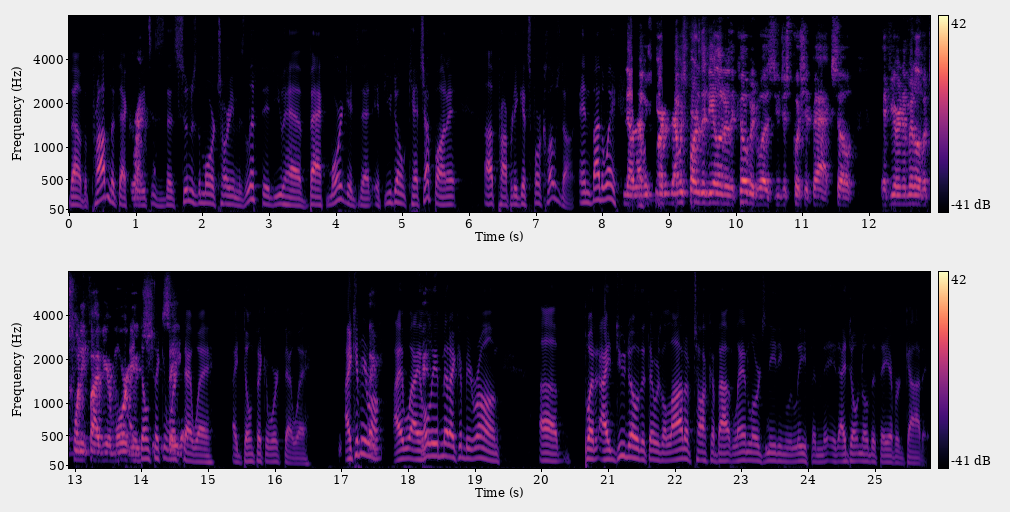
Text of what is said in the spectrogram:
Now the problem that that Right. creates is that as soon as the moratorium is lifted, you have back mortgage that if you don't catch up on it, uh, property gets foreclosed on. And by the way, No, that was part. Of, that was part of the deal under the COVID was you just push it back. So if you're in the middle of a 25 year mortgage, I don't think it worked that way. I don't think it worked that way. I could be wrong. I, I wholly admit I could be wrong. Uh, but I do know that there was a lot of talk about landlords needing relief, and they, I don't know that they ever got it.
